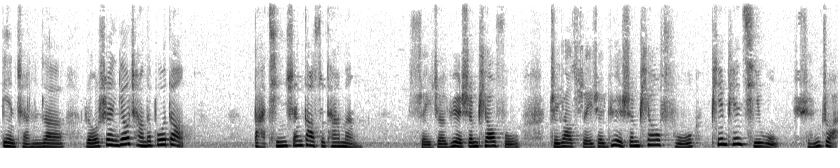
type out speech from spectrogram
变成了柔顺悠长的波动。爸轻声告诉他们：“随着乐声漂浮，只要随着乐声漂浮，翩翩起舞，旋转。”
